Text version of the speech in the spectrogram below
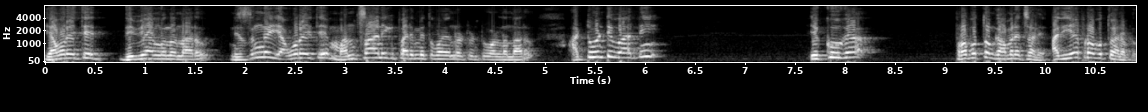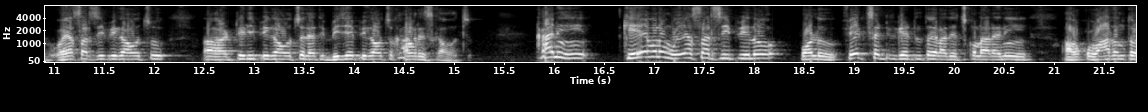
ఎవరైతే దివ్యాంగులు ఉన్నారో నిజంగా ఎవరైతే మంచానికి పరిమితమైనటువంటి వాళ్ళు ఉన్నారో అటువంటి వారిని ఎక్కువగా ప్రభుత్వం గమనించాలి. అది ఏ ప్రభుత్వం అయినప్పుడు? వైఎస్ఆర్సీపీ కావచ్చు టీడీపీ కావచ్చు లేకపోతే బీజేపీ కావచ్చు కాంగ్రెస్ కావచ్చు. కానీ కేవలం వైఎస్ఆర్సీపీలో వాళ్ళు ఫేక్ సర్టిఫికేట్లతో ఇలా తెచ్చుకున్నారని ఆ ఒక వాదంతో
